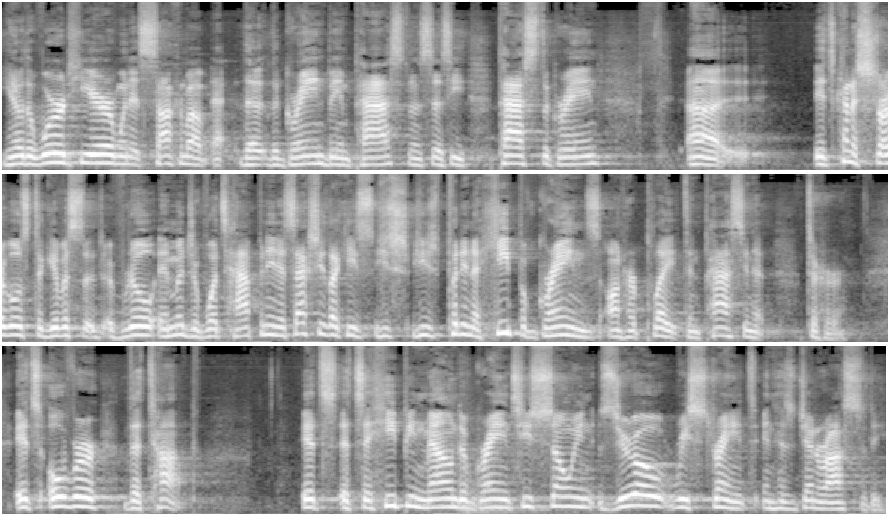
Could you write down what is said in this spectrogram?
You know, the word here, when it's talking about the, the grain being passed, when it says he passed the grain, uh, it kind of struggles to give us a, a, real image of what's happening. It's actually like he's, he's, he's putting a heap of grains on her plate and passing it to her. It's over the top. It's, it's a heaping mound of grains. He's showing zero restraint in his generosity.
